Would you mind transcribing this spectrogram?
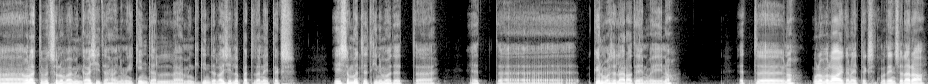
äh, oletame, et sul on vaja mingi asi teha, onju, mingi kindel, mingi kindel asi lõpetada näiteks ja siis sa mõtledki niimoodi, et, et äh, küll ma selle ära teen või noh, et äh, noh, mul on veel aega näiteks, et ma teen selle ära äh,,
